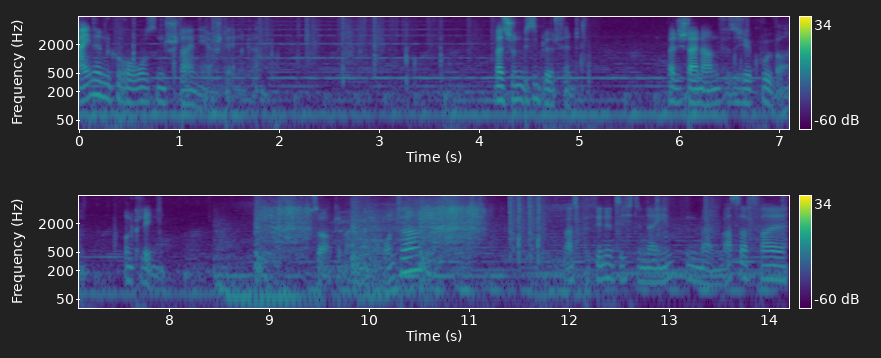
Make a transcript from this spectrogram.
einen großen Stein herstellen kann. Was ich schon ein bisschen blöd finde. Weil die Steine an und für sich ja cool waren. Und klingen. So, gehen wir mal hier runter. Was befindet sich denn da hinten beim Wasserfall?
